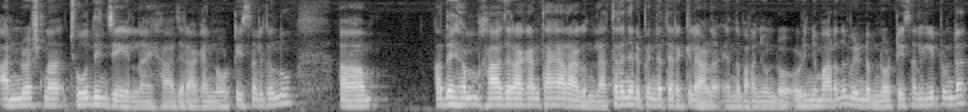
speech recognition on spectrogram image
അന്വേഷണ ചോദ്യം ചെയ്യലിനായി ഹാജരാകാൻ നോട്ടീസ് നൽകുന്നു. അദ്ദേഹം ഹാജരാകാൻ തയ്യാറാകുന്നില്ല. തെരഞ്ഞെടുപ്പിന്റെ തിരക്കിലാണ് എന്ന് പറഞ്ഞുകൊണ്ട് ഒഴിഞ്ഞു മാറുന്നു വീണ്ടും നോട്ടീസ് നൽകിയിട്ടുണ്ട്.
